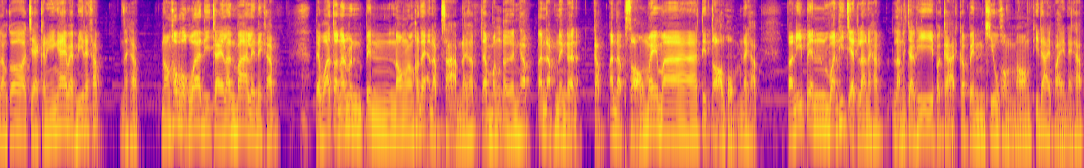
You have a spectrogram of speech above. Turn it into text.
แล้วก็แจกกันง่ายๆแบบนี้นะครับนะครับ น้องเขาบอกว่าดีใจลั่นบ้านเลยนะครับ แต่ว่าตอนนั้นมันเป็นน้องๆเขาได้อันดับ 3 นะครับ แต่บังเอิญครับ อันดับ1กับอันดับ 2 ไม่มาติดต่อผมนะครับ ตอนนี้เป็นวันที่ 7 แล้วนะครับ หลังจากที่ประกาศก็เป็นคิวของน้องที่ได้ไปนะครับ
